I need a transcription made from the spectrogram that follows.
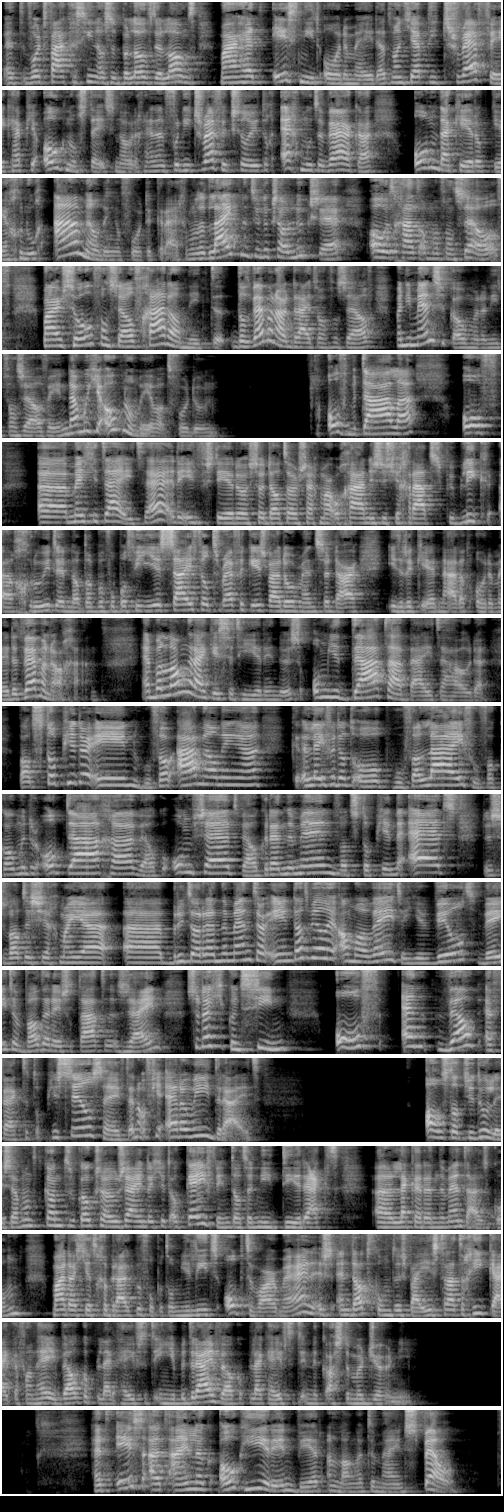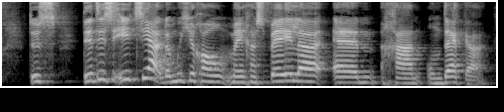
het wordt vaak gezien als het beloofde land, maar het is niet automated. Want je hebt die traffic heb je ook nog steeds nodig. En voor die traffic zul je toch echt moeten werken om daar keer op keer genoeg aanmeldingen voor te krijgen. Want het lijkt natuurlijk zo luxe, hè? oh het gaat allemaal vanzelf. Maar zo vanzelf gaat dat niet. Dat webinar draait wel vanzelf, maar die mensen komen er niet vanzelf in. Daar moet je ook nog weer wat voor doen. Of betalen, of uh, met je tijd. Hè? De investeren zodat er zeg maar organisch dus je gratis publiek uh, groeit. En dat er bijvoorbeeld via je site veel traffic is, waardoor mensen daar iedere keer naar dat automated webinar gaan. En belangrijk is het hierin dus om je data bij te houden. Wat stop je erin? Hoeveel aanmeldingen levert dat op? Hoeveel live? Hoeveel komen er opdagen? Welke omzet? Welk rendement? Wat stop je in de ads? Dus wat is zeg maar je uh, bruto rendement erin? Dat wil je allemaal weten. Je wilt weten wat de resultaten zijn, zodat je kunt zien of en welk effect het op je sales heeft en of je ROI draait. Als dat je doel is. Hè? Want het kan natuurlijk ook zo zijn dat je het oké vindt dat er niet direct uh, lekker rendement uitkomt. Maar dat je het gebruikt bijvoorbeeld om je leads op te warmen. Hè? Dus, en dat komt dus bij je strategie kijken van hey, welke plek heeft het in je bedrijf? Welke plek heeft het in de customer journey? Het is uiteindelijk ook hierin weer een lange termijn spel. Dus dit is iets, ja, daar moet je gewoon mee gaan spelen en gaan ontdekken.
